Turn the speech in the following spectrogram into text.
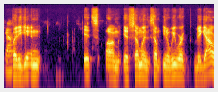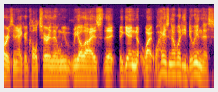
Yeah. But again, it's um, if someone some you know we work big hours in agriculture and then we realize that again why why is nobody doing this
